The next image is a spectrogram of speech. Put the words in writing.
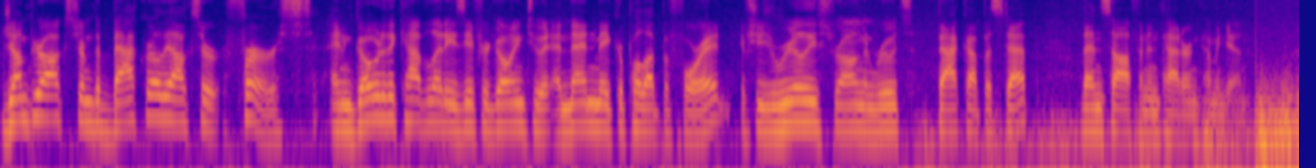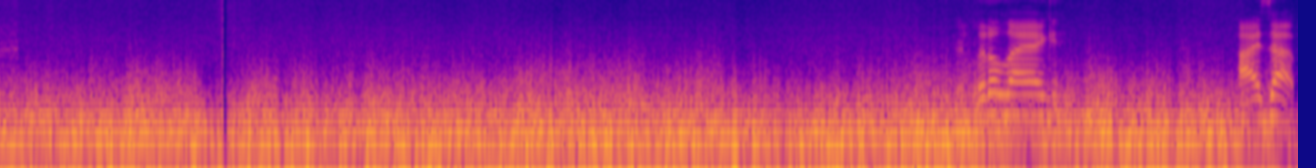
Jump your oxer from the back row of the oxer first and go to the cavalettis if you're going to it and then make her pull up before it. If she's really strong in roots, back up a step, then soften and pattern come again. Little leg, eyes up.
